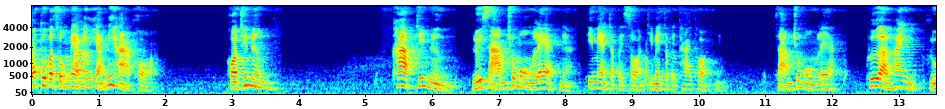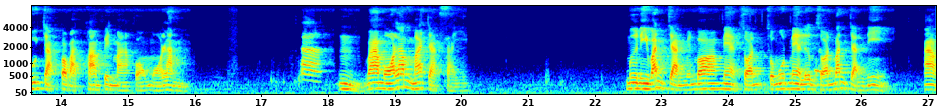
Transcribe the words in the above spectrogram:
วัตถุประสงค์แม่มีอย่างมีหาขอข้อที่หนึ่งคาบที่หนึ่งหรือสามชั่วโมงแรกเนี่ย ที่แม่จะไปสอนที่แม่จะไปถ่ายทอดเนี่ยสามชั่วโมงแรก เพื่อให้รู้จักประวัติความเป็นมาของหมอลอ่าำอืม ว่าหมอลำมาจากใสมือนี้วันจันทร์เป็นบ่แม่สอนสมมุติแม่เริ่มสอนวันจันทร์นี่อ้าว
